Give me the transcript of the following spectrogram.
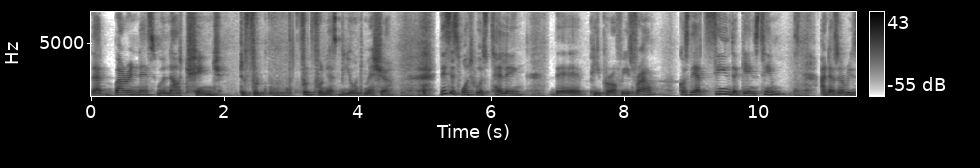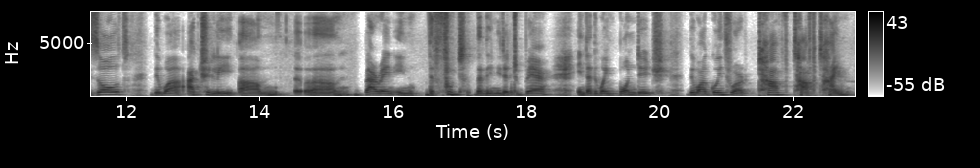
that barrenness will now change to fruit, fruitfulness beyond measure. This is what he was telling the people of Israel because they had sinned against him, and as a result, they were actually um, uh, barren in the fruit that they needed to bear, in that they were in bondage. They were going through a tough, tough time.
